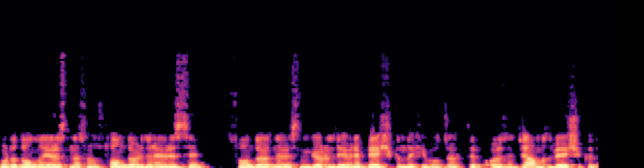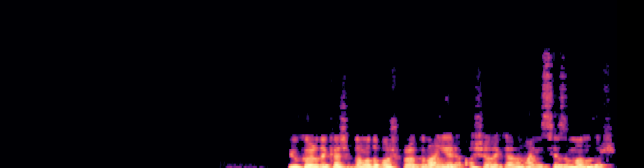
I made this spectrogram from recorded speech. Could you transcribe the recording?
Burada dolunay evresinden sonra son dördün evresi. Son dördün evresinin görüldüğü evre B şıkkındaki gibi olacaktır. O yüzden cevabımız B şıkkıdır. Yukarıdaki açıklamada boş bırakılan yere aşağıdakilerden hangisi yazılmalıdır?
